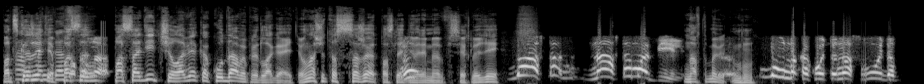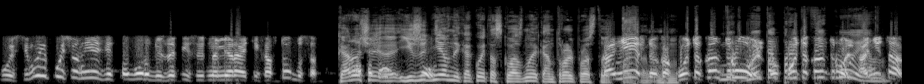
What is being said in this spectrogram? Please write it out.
подскажите, А, да. посадить человека куда вы предлагаете? У нас что-то сажают в последнее Ну, время всех людей На, авто- на автомобиль. на автомобиль. Мгм. Ну, на какой-то, на свой, допустим. И пусть он ездит по городу и записывает номера этих автобусов. Короче, А потом- э, ежедневный какой-то сквозной контроль просто. Конечно, какой-то контроль, какой-то контроль, а не так.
